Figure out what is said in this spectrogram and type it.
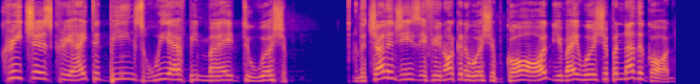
creatures, created beings, we have been made to worship. The challenge is if you're not going to worship God, you may worship another God.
